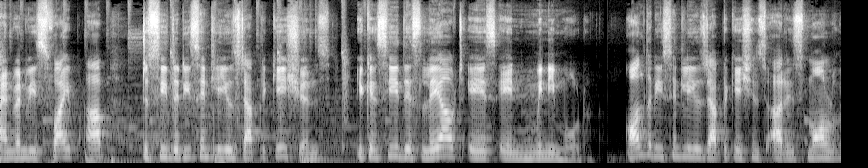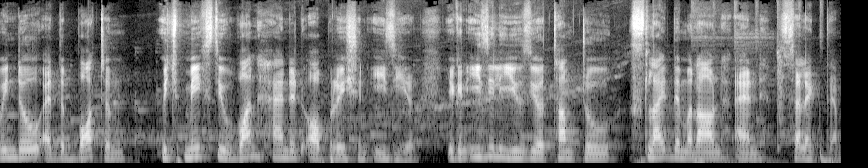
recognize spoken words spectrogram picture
and when we swipe up to see the recently used applications, you can see this layout is in mini mode. All the recently used applications are in small window at the bottom which makes the one-handed operation easier. You can easily use your thumb to slide them around and select them.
